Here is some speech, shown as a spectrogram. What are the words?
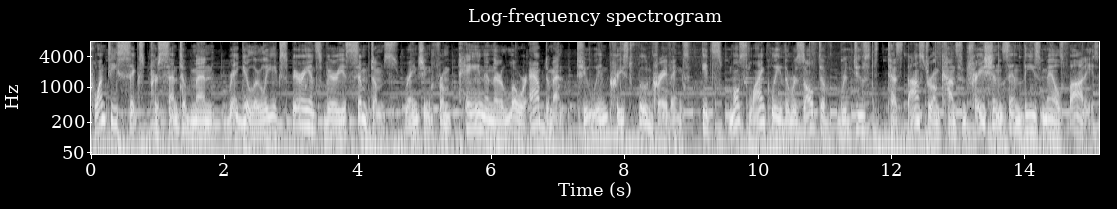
26% of men regularly experience various symptoms, ranging from pain in their lower abdomen to increased food cravings. It's most likely the result of reduced testosterone concentrations in these males' bodies.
